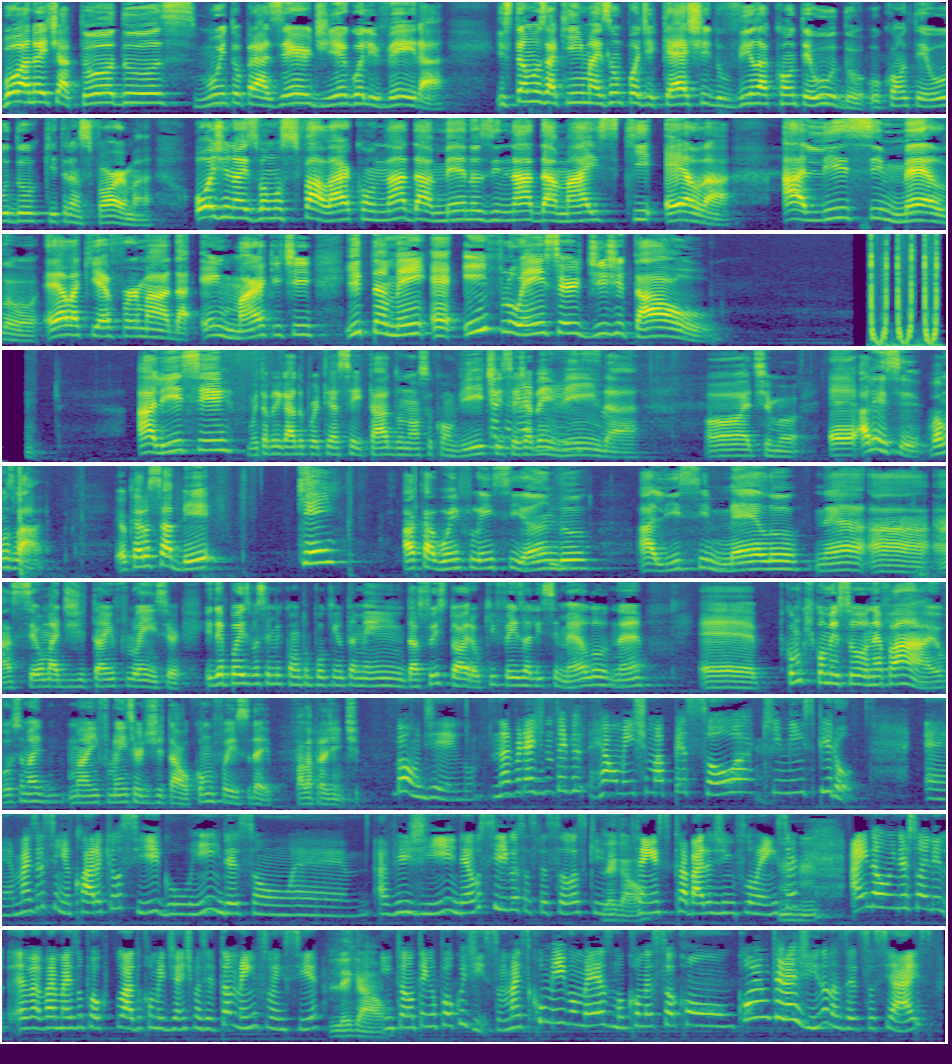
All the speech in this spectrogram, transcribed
Boa noite a todos, muito prazer, Diego Oliveira. Estamos aqui em mais um podcast do Vila Conteúdo, o conteúdo que transforma. Hoje nós vamos falar com nada menos e nada mais que ela, Alice Melo. Ela que é formada em marketing e também é influencer digital. Alice, muito obrigado por ter aceitado o nosso convite. Seja bem-vinda. Ótimo. É, Alice, vamos lá. Eu quero saber quem acabou influenciando Alice Melo, né, a, a ser uma digital influencer. E depois você me conta um pouquinho também da sua história, o que fez Alice Melo, né? é, como que começou, né? Falar, ah, eu vou ser uma, uma influencer digital. Como foi isso daí? Fala pra gente. Bom, Diego, na verdade não teve realmente uma pessoa que me inspirou. É, mas assim, é claro que eu sigo o Whindersson, é, a Virgínia, eu sigo essas pessoas que Legal. têm esse trabalho de influencer. Uhum, Ainda o Whindersson, ele é, vai mais um pouco pro lado comediante, mas ele também influencia. legal. Então tem um pouco disso. Mas comigo mesmo começou com, com eu interagindo nas redes sociais,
